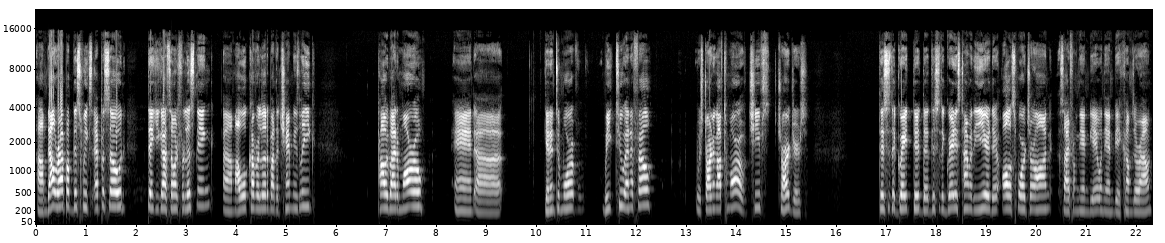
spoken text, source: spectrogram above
Um, that'll wrap up this week's episode. Thank you guys so much for listening. Um, I will cover a little about the Champions League probably by tomorrow and uh, get into more week two NFL. We're starting off tomorrow. Chiefs, Chargers this is the great the, this is the greatest time of the year. They're, all sports are on aside from the NBA when the NBA comes around.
